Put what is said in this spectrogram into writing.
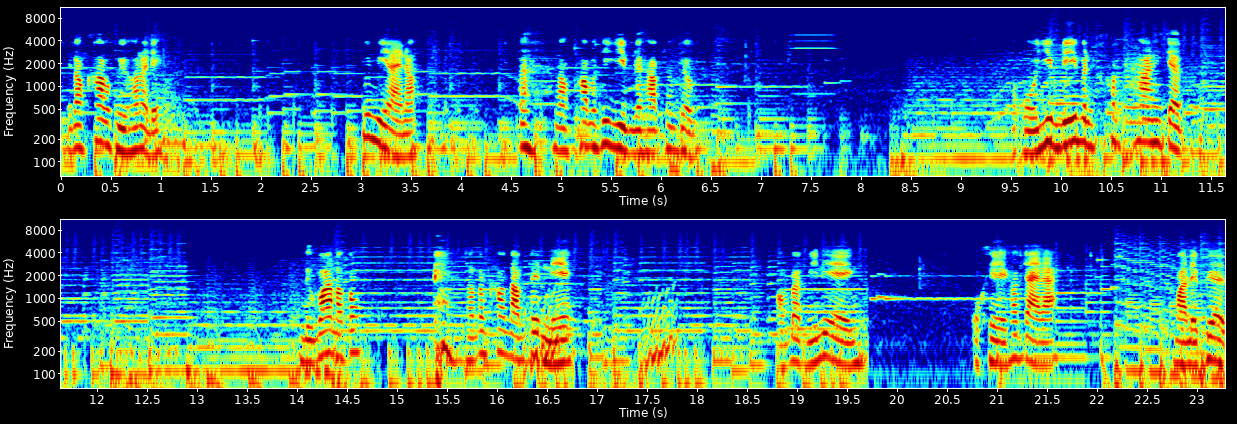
เดี๋ยวต้องเข้าไปคุยเขาหน่อยดิ ไม่มีอะไรเนาะอะเราเข้ามาที่ยิมเลยครับท่านผู้ชมโอ้โหยิมนี้มันค่อนข้างที่จะ หรือว่าเราต้อง เราต้องเข้าตามเส้นนี้ ของแบบนี้นี่เอง โอเคเข้าใจละ มาเลยเพื่อน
